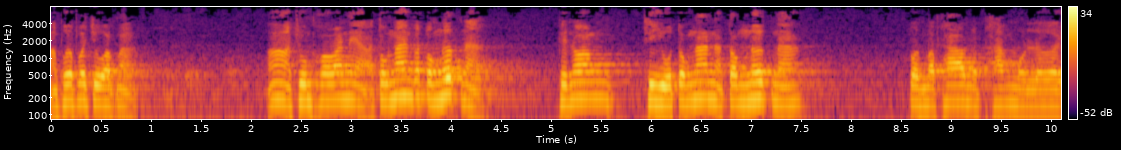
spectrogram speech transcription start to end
อำเภอประจวบอะอ่าชุมพรเนี่ย ตรงนั้นก็ตรงนึกนะพี่น้องที่อยู่ตรงนั้นน่ะต้องนึกนะต้นมะพร้าวเนี่ยพังหมดเลย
